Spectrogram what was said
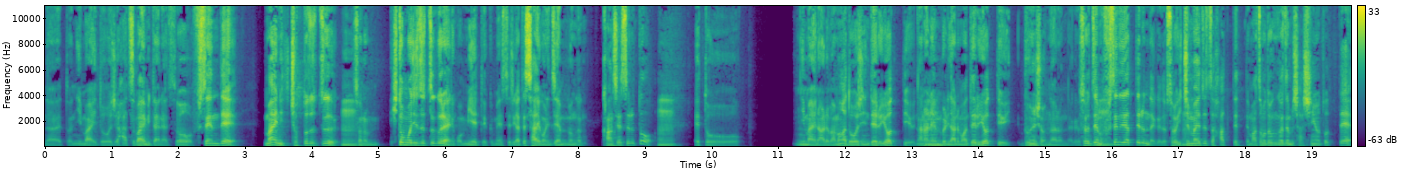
えっと、2枚同時発売みたいなやつを付箋で、毎日ちょっとずつ、うん、その、一文字ずつぐらいにこう見えていくメッセージがあって、最後に全文が完成すると、うん、えっと、2枚のアルバムが同時に出るよっていう、7年ぶりのアルバムが出るよっていう文章になるんだけど、それ全部付箋でやってるんだけど、それを1枚ずつ貼ってって、松本君が全部写真を撮って、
